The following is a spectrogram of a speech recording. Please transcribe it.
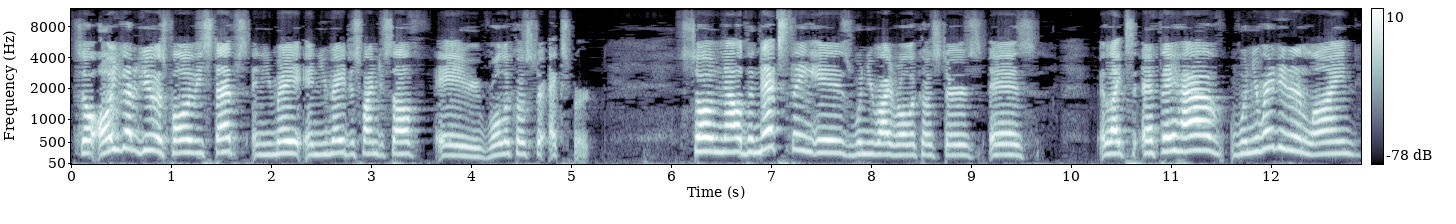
So all you got to do is follow these steps, and you may and you may just find yourself a roller coaster expert. So now the next thing is when you ride roller coasters is like if they have when you're waiting in line,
